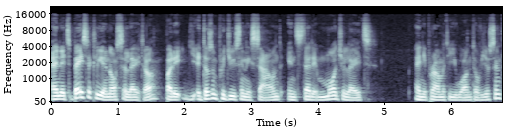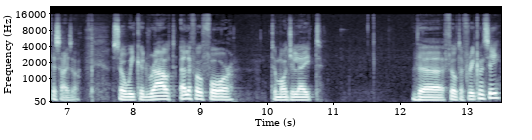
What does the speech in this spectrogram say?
And it's basically an oscillator, but it, it doesn't produce any sound. Instead, it modulates any parameter you want of your synthesizer. So we could route LFO4 to modulate the filter frequency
